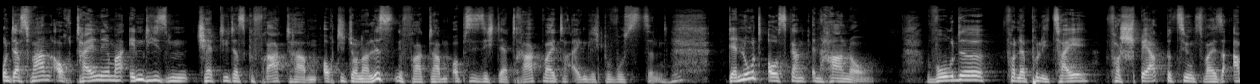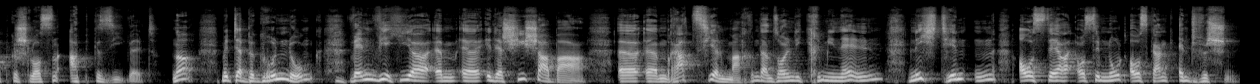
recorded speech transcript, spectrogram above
Und das waren auch Teilnehmer in diesem Chat, die das gefragt haben, auch die Journalisten gefragt haben, ob sie sich der Tragweite eigentlich bewusst sind. Der Notausgang in Hanau wurde von der Polizei versperrt beziehungsweise abgeschlossen, abgesiegelt. Ne? Mit der Begründung, wenn wir hier ähm, äh, in der Shisha-Bar äh, ähm, Razzien machen, dann sollen die Kriminellen nicht hinten aus, der, aus dem Notausgang entwischen.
